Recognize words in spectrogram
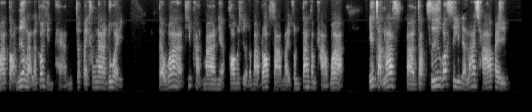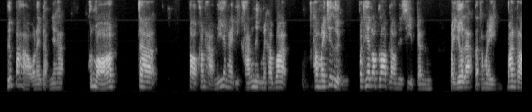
มาต่อเนื่องแหละแล้วก็เห็นแผนจะไปข้างหน้าด้วย แต่ว่าที่ผ่านมาเนี่ยพอมันเกิดระบาดรอบสามหลายคนตั้งคำถามว่าเอ๊ะจัดล่าจัดซื้อวัคซีนเนี่ยล่าช้าไปหรือเปล่าอะไรแบบนี้ฮะคุณหมอจะตอบคำถามนี้ยังไงอีกครั้งหนึ่งไหมครับว่าทำไมที่อื่นประเทศรอบๆ เราเนี่ยฉีดกันไปเยอะแล้ว แต่ทำไมบ้านเรา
